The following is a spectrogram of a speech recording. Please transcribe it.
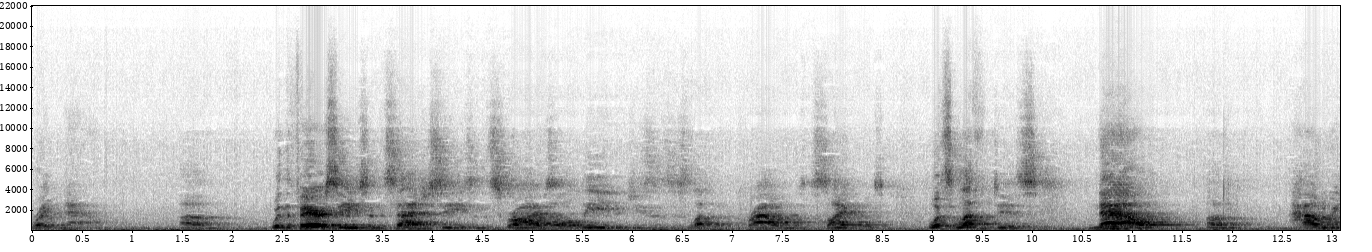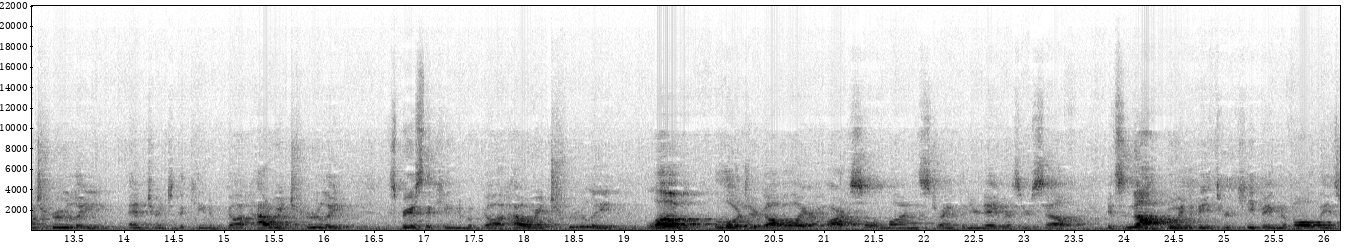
right now. Um, when the Pharisees and the Sadducees and the scribes all leave and Jesus is left with the crowd and his disciples, what's left is now um, how do we truly enter into the kingdom of God? How do we truly experience the kingdom of God? How do we truly love the Lord your God with all your heart, soul, mind, and strength, and your neighbors yourself? It's not going to be through keeping of all these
